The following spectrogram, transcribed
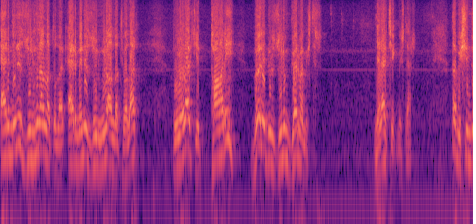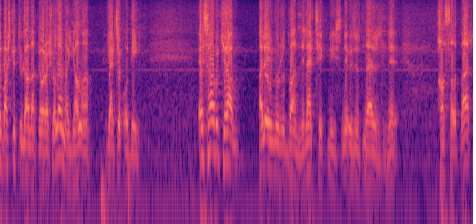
Ermeni zulmünü anlatıyorlar. Ermeni zulmünü anlatıyorlar. Buyuruyorlar ki tarih böyle bir zulüm görmemiştir. Neler çekmişler. Tabi şimdi başka türlü anlatmaya uğraşıyorlar ama yalan. Gerçek o değil. Eshab-ı kiram aleyhimur rıdvan neler çekmiş, ne üzüntüler, ne hastalıklar.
